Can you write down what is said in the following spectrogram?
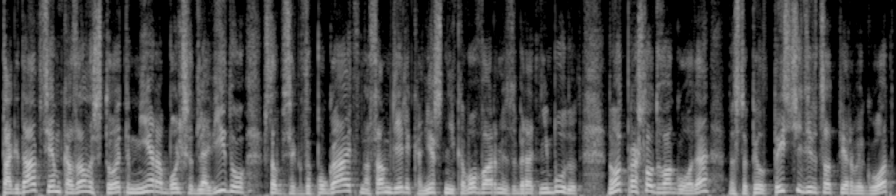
тогда всем казалось, что это мера больше для виду, чтобы всех запугать. На самом деле, конечно, никого в армию забирать не будут. Но вот прошло два года, наступил 1901 год,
